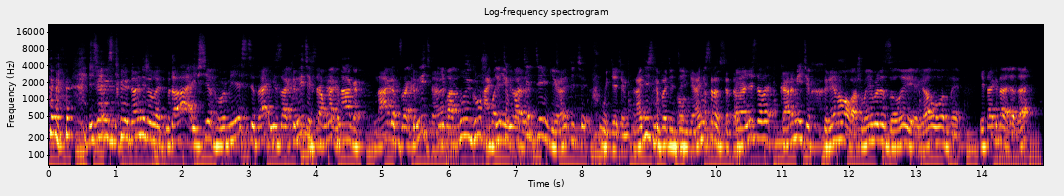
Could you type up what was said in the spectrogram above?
И исповедание желательно. Да, и всех вместе, да, и закрыть их там на год. На год закрыть и в одну игру, чтобы А детям платить деньги, родители... Фу, детям. Родителям платить деньги, они сразу все это... Родителям кормить их хреново, чтобы они были злые, голодные и так далее, да?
